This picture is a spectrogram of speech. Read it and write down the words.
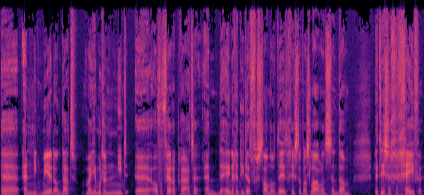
Uh, en niet meer dan dat. Maar je moet er niet uh, over verder praten. En de enige die dat verstandig deed gisteren was Laurens ten Dam. Het is een gegeven.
